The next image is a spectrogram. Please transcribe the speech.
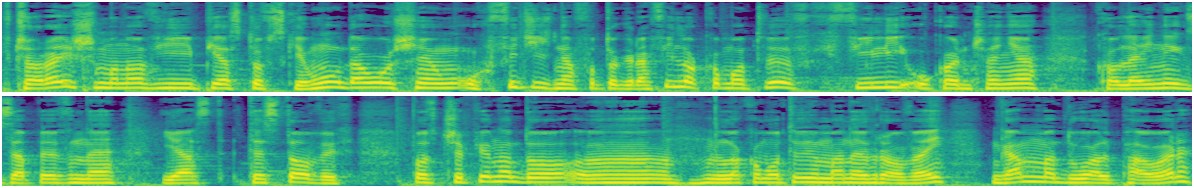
Wczoraj Szymonowi Piastowskiemu udało się uchwycić na fotografii lokomotywę w chwili ukończenia kolejnych zapewne jazd testowych. Podczepiono do e, lokomotywy manewrowej Gamma Dual Power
